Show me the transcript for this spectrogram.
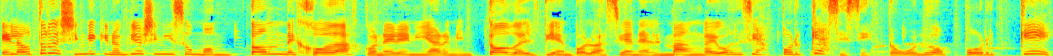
El autor de Shingeki no Kyojin hizo un montón de jodas con Eren y Armin todo el tiempo, lo hacía en el manga. Y vos decías, ¿por qué haces esto, boludo? ¿Por qué?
